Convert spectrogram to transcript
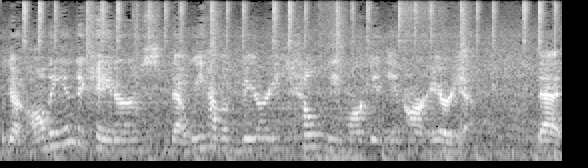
we've got all the indicators that we have a very healthy market in our area. That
